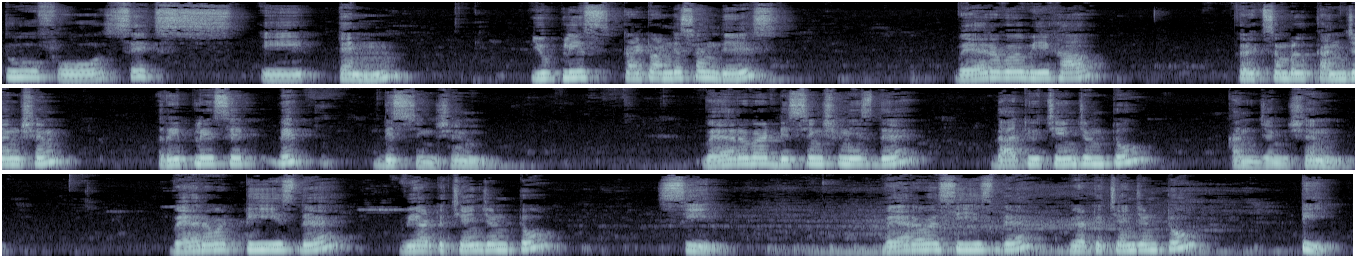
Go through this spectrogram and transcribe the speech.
2 4 6 8 10 you please try to understand this. Wherever we have for example conjunction replace it with disjunction. Wherever disjunction is there that you change into conjunction. Wherever t is there we have to change into c. Wherever c is there we have to change into t.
